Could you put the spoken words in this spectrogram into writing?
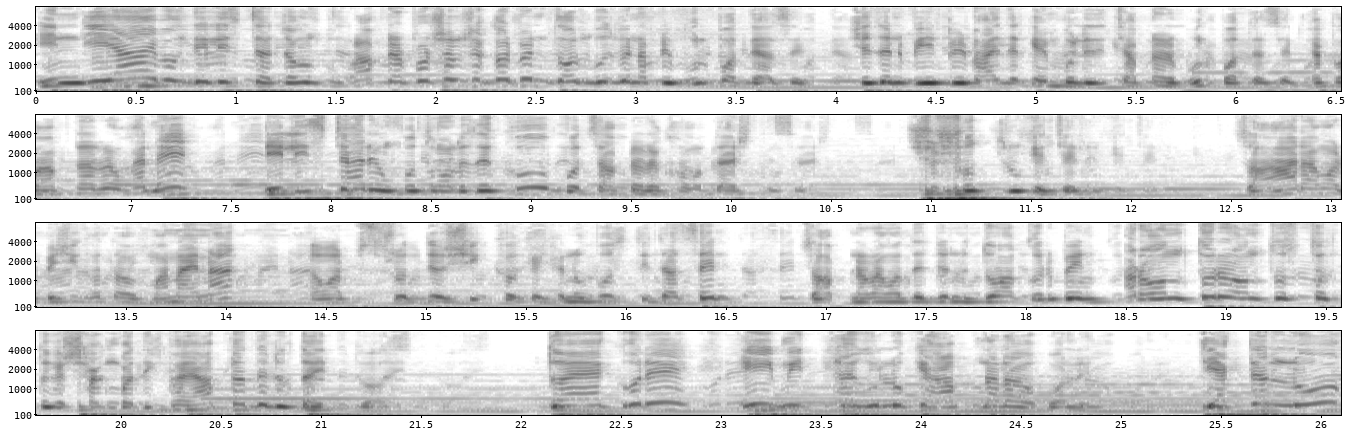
ইন্ডিয়া এবং ডেলি স্টার যখন আপনার প্রশংসা করবেন, তখন বুঝবেন আপনি ভুল পথে আছেন। সেজন্য বিএনপির ভাইদেরকে আমি বলে দিচ্ছি, আপনারা ভুল পথে আছেন। কারণ আপনারা ওখানে ডেলি স্টার এবং প্রথম আলোতে খুব বলছে আপনারা ক্ষমতা আসতেছে। শত্রুকে চেনে তো আর আমার বেশি কথা মানায় না। আমার শ্রদ্ধেয় শিক্ষক এখানে উপস্থিত আছেন। তো আপনারা আমাদের জন্য দোয়া করবেন। আর অন্তরের অন্তঃস্থল থেকে সাংবাদিক ভাই, আপনাদেরও দায়িত্ব আছে। দয়া করে এই মিথ্যাগুলোকে আপনারাও বলেন। যে একটা লোক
